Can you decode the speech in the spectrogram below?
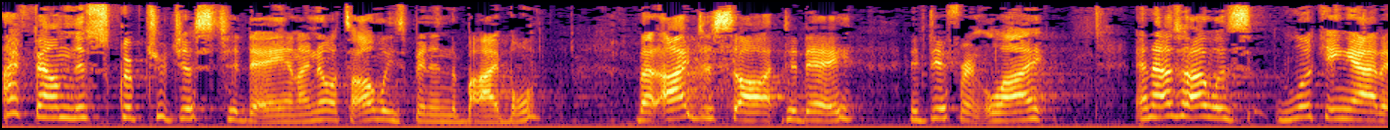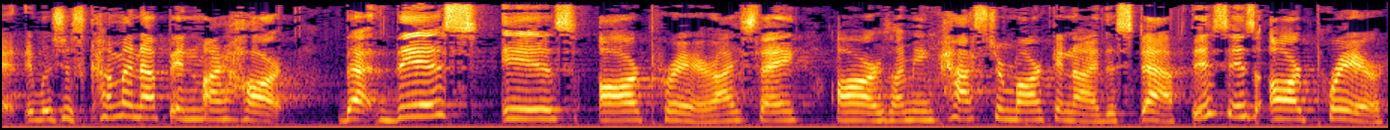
I found this scripture just today, and I know it's always been in the Bible, but I just saw it today in a different light. And as I was looking at it, it was just coming up in my heart that this is our prayer. I say ours, I mean Pastor Mark and I, the staff. This is our prayer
